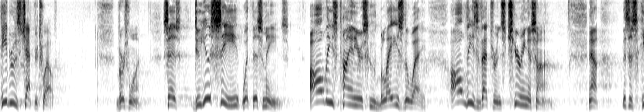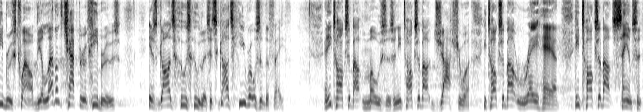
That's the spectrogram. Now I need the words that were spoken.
Hebrews chapter 12, verse 1 says, Do you see what this means? All these pioneers who blazed the way, all these veterans cheering us on. Now, this is Hebrews 12. The 11th chapter of Hebrews is God's who's who list, it's God's heroes of the faith. And he talks about Moses and he talks about Joshua. He talks about Rahab. He talks about Samson.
